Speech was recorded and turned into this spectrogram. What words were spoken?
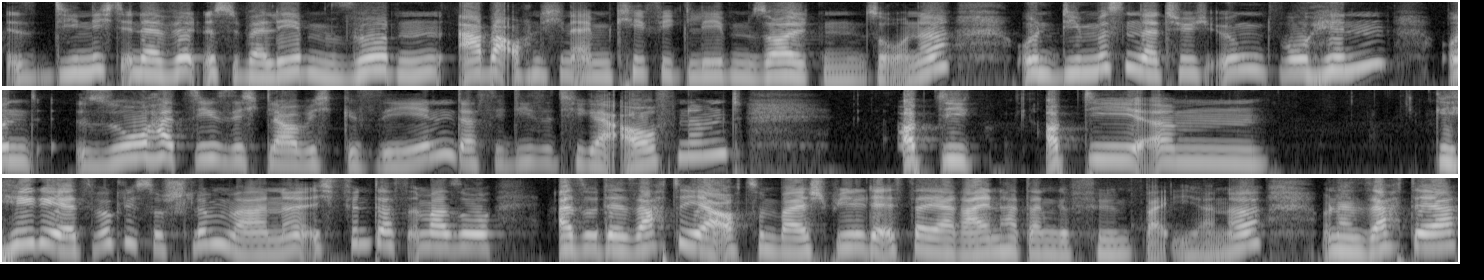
die nicht in der Wildnis überleben würden, aber auch nicht in einem Käfig leben sollten, so, ne? Und die müssen natürlich irgendwo hin und so hat sie sich, glaube ich, gesehen, dass sie diese Tiger aufnimmt. Ob die, ob die, ähm, Gehege jetzt wirklich so schlimm war, ne? Ich finde das immer so, also der sagte ja auch zum Beispiel, der ist da ja rein, hat dann gefilmt bei ihr, ne? Und dann sagt er,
